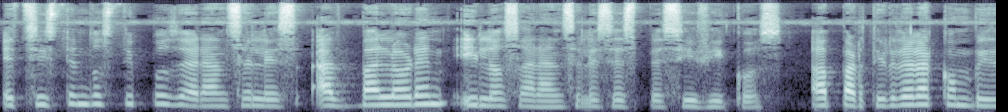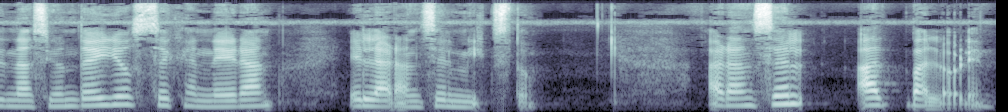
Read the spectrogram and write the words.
Existen dos tipos de aranceles ad valorem y los aranceles específicos. A partir de la combinación de ellos se generan el arancel mixto. Arancel ad valorem.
